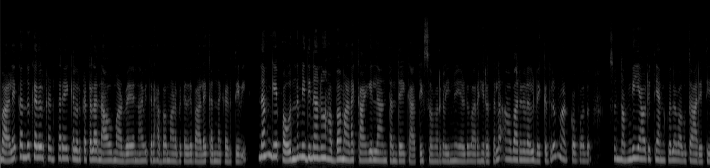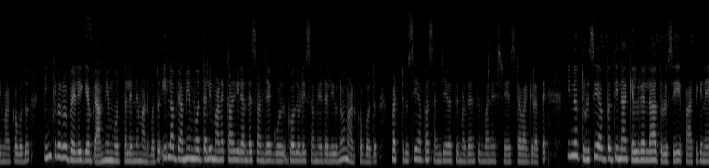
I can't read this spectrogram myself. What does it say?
ಬಾಳೆಕಂದು ಕೆಲವ್ರು ಕಟ್ತಾರೆ, ಕೆಲವ್ರು ಕಟ್ಟಲ್ಲ. ನಾವು ಮಾಡ್ಬೇ, ನಾವು ಈ ಥರ ಹಬ್ಬ ಮಾಡಬೇಕಾದ್ರೆ ಬಾಳೆಕಂದನ್ನ ಕಟ್ತೀವಿ. ನಮಗೆ ಪೌರ್ಣಮಿ ದಿನವೂ ಹಬ್ಬ ಮಾಡೋಕ್ಕಾಗಿಲ್ಲ ಅಂತಂದರೆ ಕಾರ್ತಿಕ್ ಸೋಮವಾರಗಳು ಇನ್ನೂ ಎರಡು ವಾರ ಇರುತ್ತಲ್ಲ, ಆ ವಾರಗಳಲ್ಲಿ ಬೇಕಾದರೂ ಮಾಡ್ಕೋಬೋದು. ಸೊ, ನಮಗೆ ಯಾವ ರೀತಿ ಅನುಕೂಲವಾಗುತ್ತೋ ಆ ರೀತಿ ಮಾಡ್ಕೋಬೋದು. ಇನ್ನು ಕೆಲವರು ಬೆಳಿಗ್ಗೆ ಬ್ರಾಹ್ಮಿ ಮುಹೂರ್ತಲ್ಲೇ ಮಾಡ್ಬೋದು. ಇಲ್ಲ ಬ್ರಾಹ್ಮಿ ಮುಹೂರ್ತದಲ್ಲಿ ಮಾಡೋಕ್ಕಾಗಿಲ್ಲ ಅಂದರೆ ಸಂಜೆ ಗೋಧೂಳಿ ಸಮಯದಲ್ಲಿಯೂ ಮಾಡ್ಕೋಬೋದು. ಬಟ್ ತುಳಸಿ ಹಬ್ಬ ಸಂಜೆ ಇವತ್ತು ಮಾಡಿದ್ರೆ ತುಂಬಾ ಶ್ರೇಷ್ಠವಾಗಿರುತ್ತೆ. ಇನ್ನು ತುಳಸಿ ಹಬ್ಬದ ದಿನ ಕೆಲವರೆಲ್ಲ ತುಳಸಿ ಪಾಟಿಗೆ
